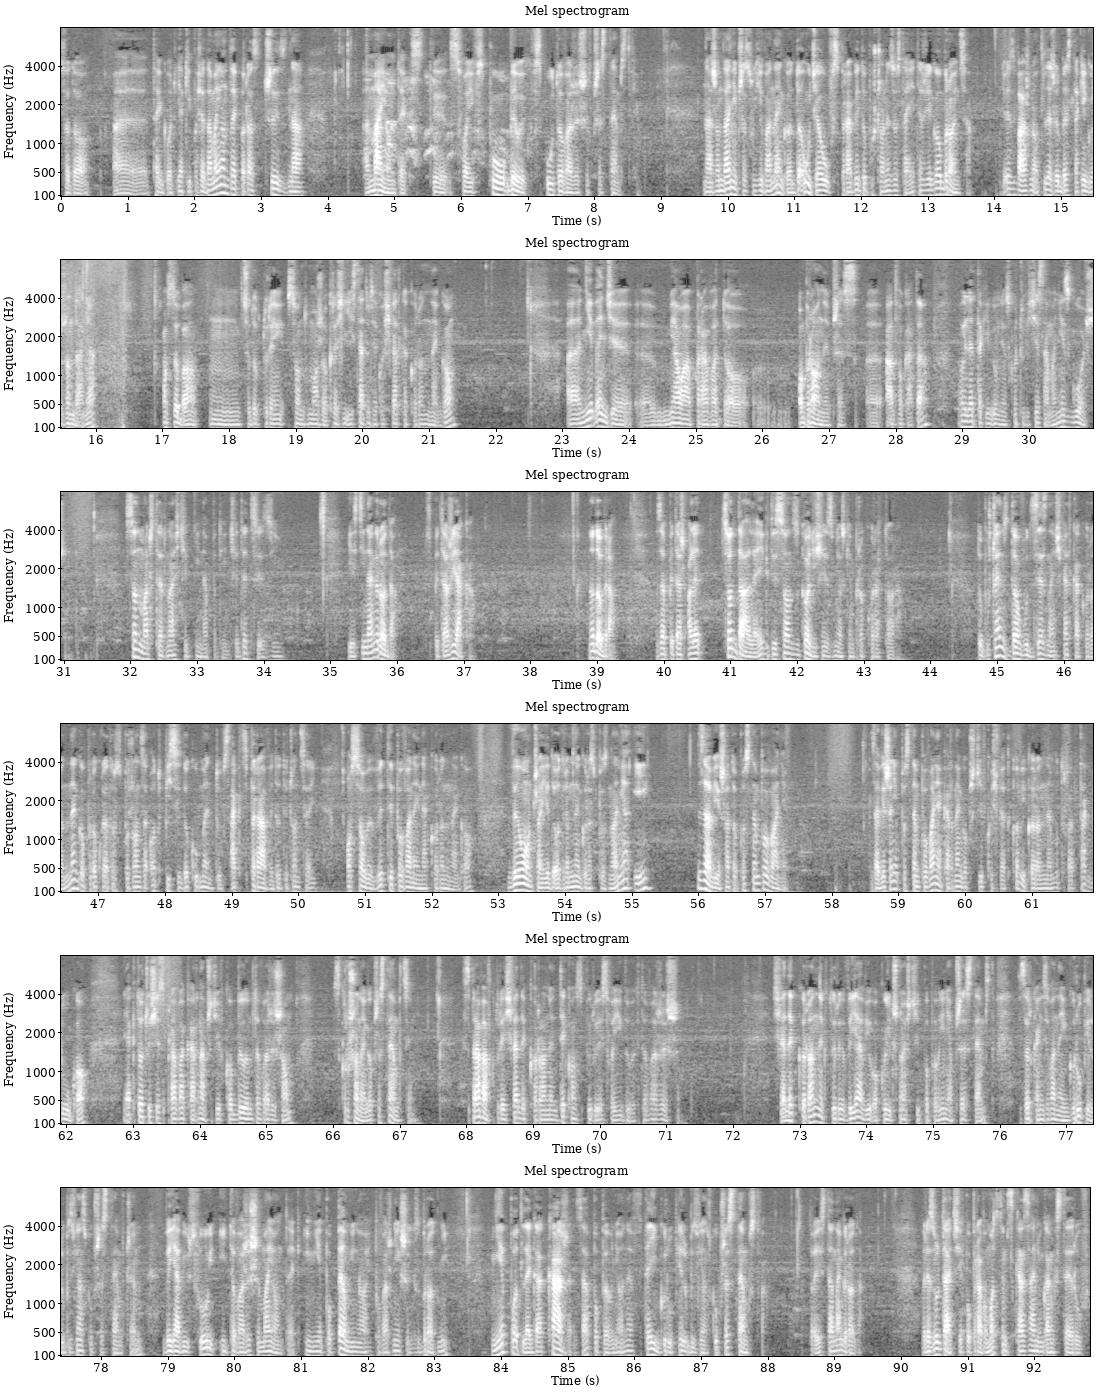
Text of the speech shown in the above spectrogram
co do e, tego, jaki posiada majątek oraz czy zna majątek swoich współ, byłych współtowarzyszy w przestępstwie. Na żądanie przesłuchiwanego do udziału w sprawie dopuszczony zostaje też jego obrońca. To jest ważne o tyle, że bez takiego żądania osoba, mm, co do której sąd może określić status jako świadka koronnego, e, nie będzie e, miała prawa do e, obrony przez adwokata, o ile takiego wniosku oczywiście sama nie zgłosi. Sąd ma 14 dni na podjęcie decyzji. Jest i nagroda. Spytasz jaka? No dobra, zapytasz, ale co dalej, gdy sąd zgodzi się z wnioskiem prokuratora? Dopuszczając dowód zeznań świadka koronnego, prokurator sporządza odpisy dokumentów z akt sprawy dotyczącej osoby wytypowanej na koronnego, wyłącza je do odrębnego rozpoznania i zawiesza to postępowanie. Zawieszenie postępowania karnego przeciwko świadkowi koronnemu trwa tak długo, jak toczy się sprawa karna przeciwko byłym towarzyszom skruszonego przestępcy. Sprawa, w której świadek koronny dekonspiruje swoich byłych towarzyszy. Świadek koronny, który wyjawił okoliczności popełnienia przestępstw w zorganizowanej grupie lub związku przestępczym, wyjawił swój i towarzyszy majątek i nie popełnił najpoważniejszych zbrodni, nie podlega karze za popełnione w tej grupie lub związku przestępstwa. To jest ta nagroda. W rezultacie, po prawomocnym skazaniu gangsterów,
